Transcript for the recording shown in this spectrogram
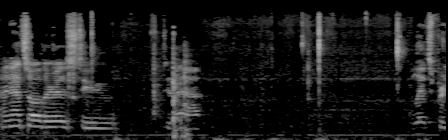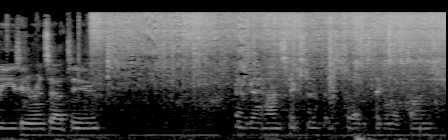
And that's all there is to to that. Lid's pretty easy to rinse out too. And it's got a non-stick surface, so I just take a little sponge.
